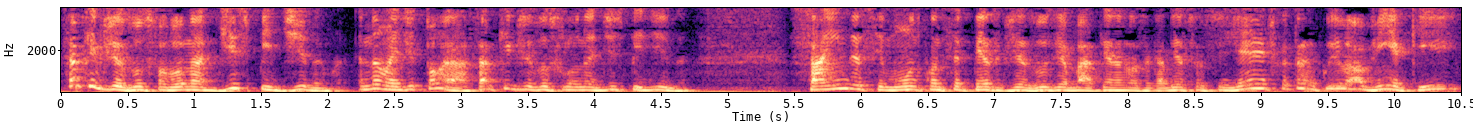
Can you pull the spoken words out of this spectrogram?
Sabe o que Jesus falou na despedida? Mano? Não, é de Torá. Sabe o que Jesus falou na despedida? Saindo desse mundo, quando você pensa que Jesus ia bater na nossa cabeça, assim: gente, fica tranquilo, eu vim aqui,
